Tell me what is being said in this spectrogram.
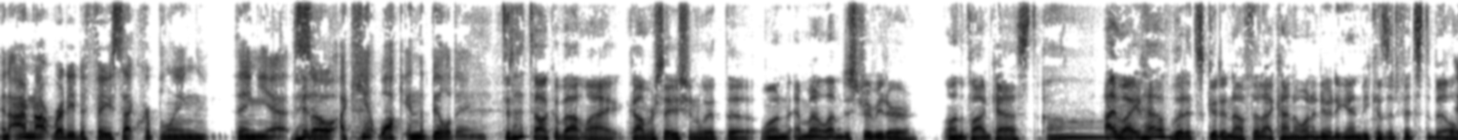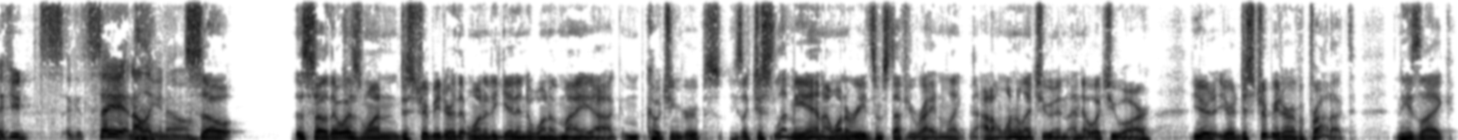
And I'm not ready to face that crippling thing yet. So I can't walk in the building. Did I talk about my conversation with the one MLM distributor on the podcast? Oh. I might have, but it's good enough that I kind of want to do it again because it fits the bill. If you s- say it and I'll let you know. so, so there was one distributor that wanted to get into one of my uh, coaching groups. He's like, just let me in. I want to read some stuff you write. I'm like, I don't want to let you in. I know what you are. You're, you're a distributor of a product. And he's like,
